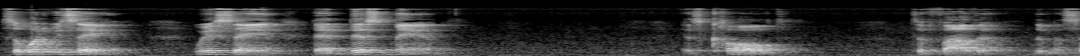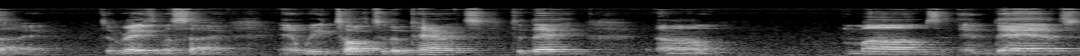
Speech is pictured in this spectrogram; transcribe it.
So, what are we saying? We're saying that this man is called to father the Messiah, to raise the Messiah. And we talk to the parents today, um, moms and dads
